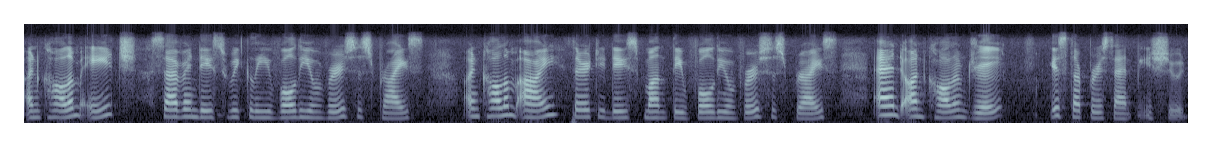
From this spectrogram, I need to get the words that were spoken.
On column H, 7 days weekly volume versus price. On column I, 30 days monthly volume versus price. And on column J is the percent issued.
